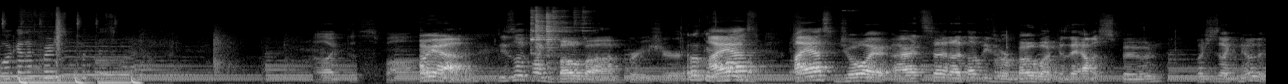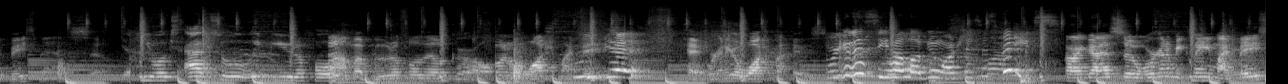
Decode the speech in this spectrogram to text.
We're gonna first put this on. I like this spa. Oh yeah, these look like boba. I'm pretty sure. Okay, I boba. asked, I asked Joy. I said I thought these were boba because they have a spoon, but she's like, no, they're face masks. So He looks absolutely beautiful. I'm a beautiful little girl. I'm gonna wash my face. Yes. Okay, we're gonna go wash my face. We're gonna see how Logan washes his face. All right, guys. So we're gonna be cleaning my face.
